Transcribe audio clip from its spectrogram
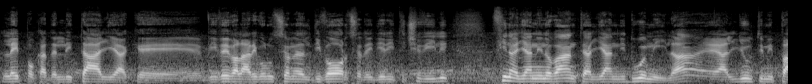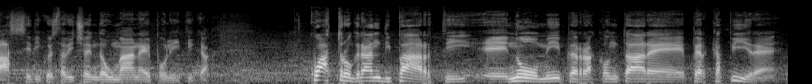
l'epoca dell'Italia che viveva la rivoluzione del divorzio e dei diritti civili, fino agli anni 90 e agli anni 2000 e agli ultimi passi di questa vicenda umana e politica. Quattro grandi parti e nomi per raccontare, per capire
